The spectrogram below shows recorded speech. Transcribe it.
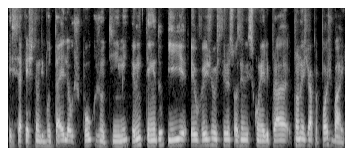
essa questão de botar ele aos poucos no time, eu entendo e eu vejo os Steelers fazendo isso com ele para planejar para pós-buy.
